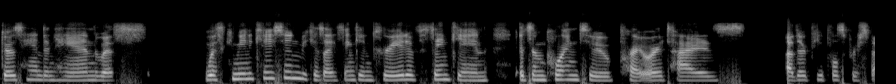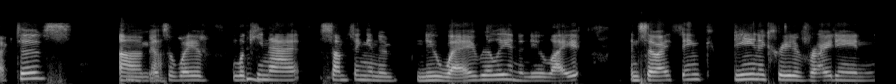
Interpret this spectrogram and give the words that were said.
goes hand in hand with with communication because I think in creative thinking it's important to prioritize other people's perspectives. Um, Yeah. It's a way of looking at something in a new way, really, in a new light. And so I think being a creative writing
